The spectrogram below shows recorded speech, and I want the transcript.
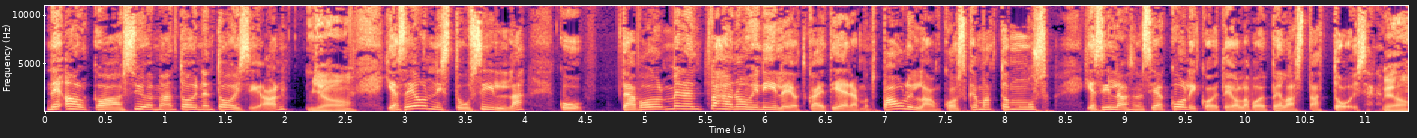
ne alkaa syömään toinen toisiaan. Joo. Ja se onnistuu sillä, kun Tämä voi mennä nyt vähän ohi niille, jotka ei tiedä, mutta Paulilla on koskemattomuus ja sillä on sellaisia kolikoita, joilla voi pelastaa toisen. Joo.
